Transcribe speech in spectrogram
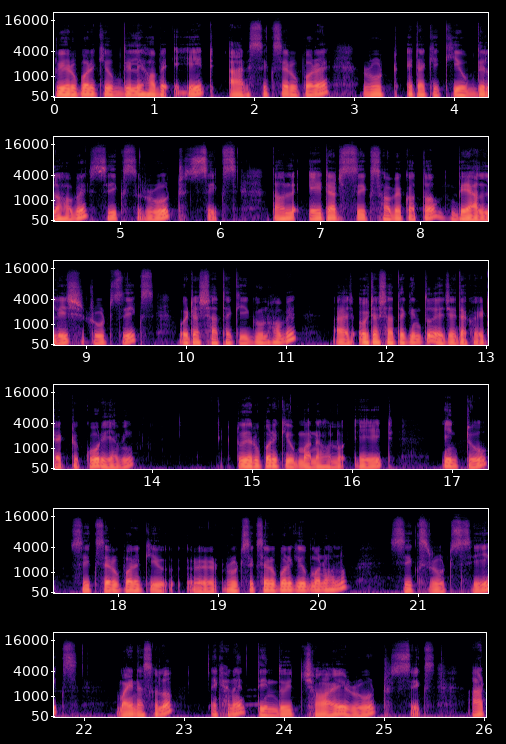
টু এর উপরে কিউব দিলে হবে এইট আর সিক্সের উপরে রুট এটাকে কিউব দিলে হবে সিক্স রুট সিক্স তাহলে এইট আর সিক্স হবে কত? বেয়াল্লিশ রুট সিক্স ওইটার সাথে কি গুণ হবে? ওইটার সাথে কিন্তু এই যে দেখো, এটা একটু করি আমি। টু এর উপরে কিউব মানে হলো এইট ইন্টু সিক্সের উপরে কিউব রুট সিক্সের উপরে কিউব মানে হলো সিক্স রুট সিক্স মাইনাস হলো এখানে তিন, দুই, ছয় রুট সিক্স আট,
